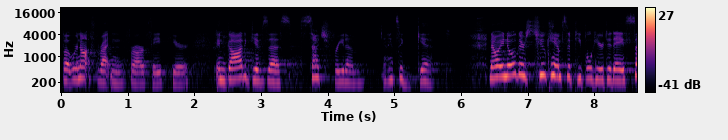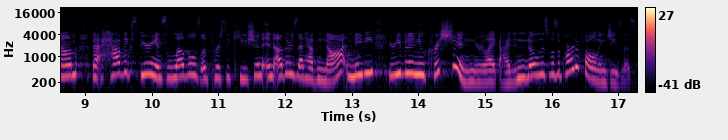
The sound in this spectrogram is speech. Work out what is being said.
but we're not threatened for our faith here. And God gives us such freedom, and it's a gift. Now, I know there's two camps of people here today some that have experienced levels of persecution, and others that have not. And maybe you're even a new Christian, and you're like, I didn't know this was a part of following Jesus.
